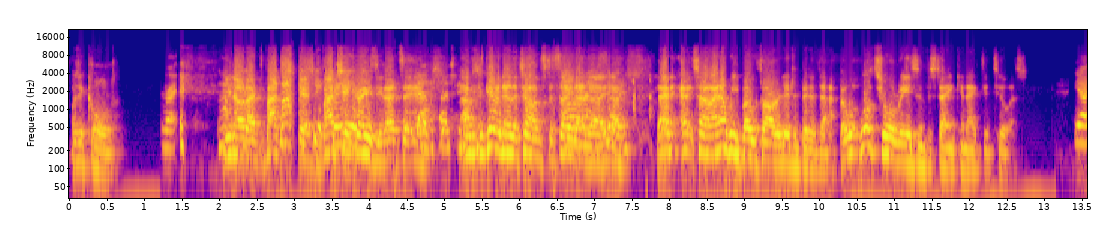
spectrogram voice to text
What's it called? Right. You know that bad shit, bad shit crazy. That's it. Yeah. Yeah, I was given her the chance to say Oh, that right, there. You know. And, and so I know we both are a little bit of that. But what, what's your reason for staying connected to us? Yeah.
